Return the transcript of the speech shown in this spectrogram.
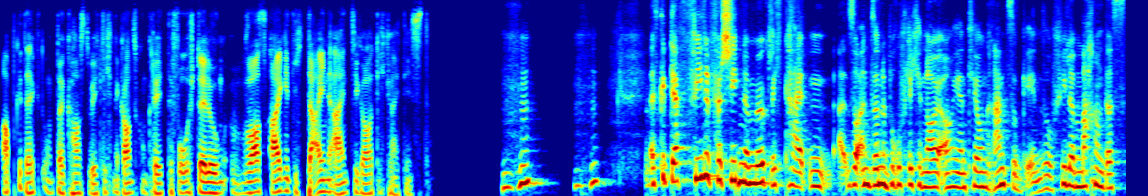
abgedeckt und dann hast du wirklich eine ganz konkrete Vorstellung, was eigentlich deine Einzigartigkeit ist. Mhm. Mhm. Es gibt ja viele verschiedene Möglichkeiten, so an so eine berufliche Neuorientierung ranzugehen. So viele machen das,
